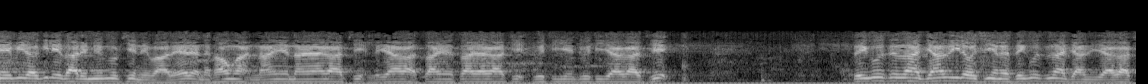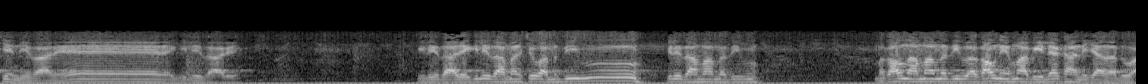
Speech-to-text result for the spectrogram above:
နေပြီးတော့ကိလေသာတွေမျိုးမျိုးဖြစ်နေပါတယ်တဲ့နှာခေါင်းကနာရင်နာရကဖြစ်လျှာကစားရင်စားရကဖြစ်တွေ့ထရင်တွေ့ထရကဖြစ် စိတ်ကူးစဉ်းစားကြံစည်လို့ရှိရင်လည်းစိတ်ကူးစဉ်းစားကြံစည်ရာကဖြစ်နေပါတယ်တဲ့ကိလေသာတွေကိလေသာတွေကိလေသာမှတချို့ကမသိဘူးကိလေသာမှမသိဘူးမကောင်းတာမှမသိဘူးအကောင်းတွေမှပြီးလက်ခံနေကြတာသူက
